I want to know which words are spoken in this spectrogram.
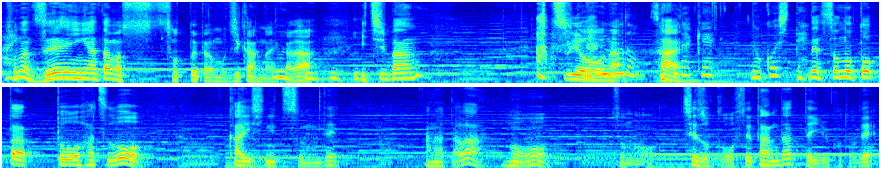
はい、そんな全員頭そっといたらもう時間ないから、一番必要ななそこだけ残しでその取った頭髪を返しに包んであなたはもうその世俗を捨てたんだっていうことで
